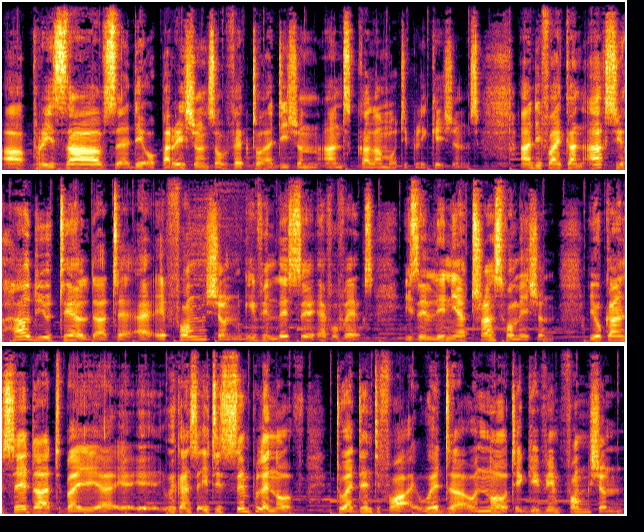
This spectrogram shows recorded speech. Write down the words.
uh, preserves uh, the operations of vector addition and scalar multiplications. And if I can ask you, how do you tell that uh, a function given, let's say f of x, is a linear transformation? You can say that by, uh, we can say it is simple enough to identify whether or not a given function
